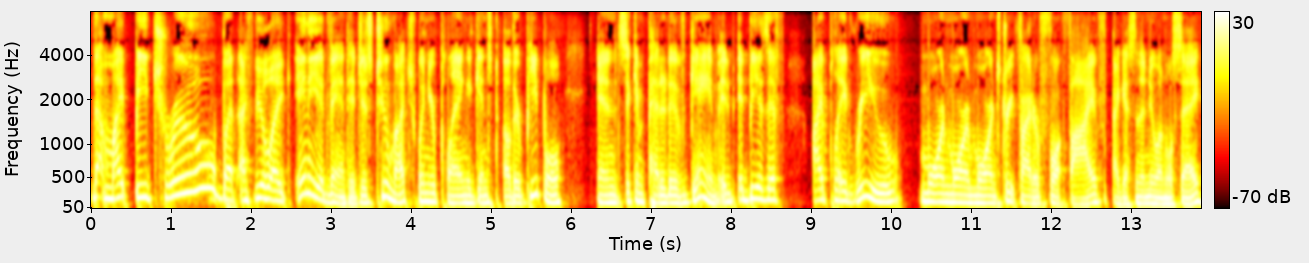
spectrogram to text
That might be true, but I feel like any advantage is too much when you're playing against other people and it's a competitive game. It, it'd be as if I played Ryu more and more and more in Street Fighter 5, I guess in the new one we'll say,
